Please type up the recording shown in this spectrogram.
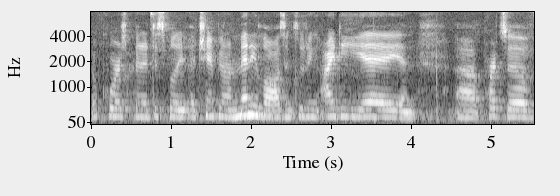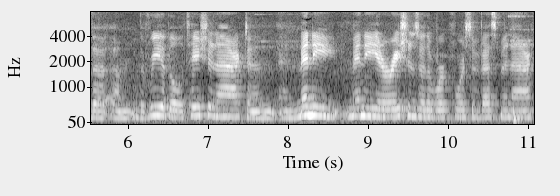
of course, been a disability a champion on many laws, including IDEA and. Uh, parts of the, um, the Rehabilitation Act and, and many, many iterations of the Workforce Investment Act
